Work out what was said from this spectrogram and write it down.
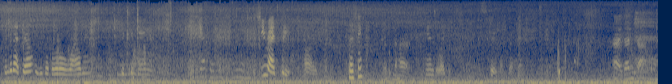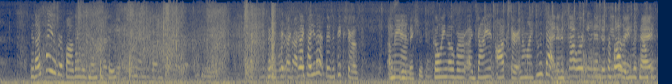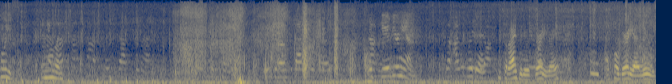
Remember that trail? He was like a little wild man. Big kid gang. She rides pretty hard. Does she? Hands are like straight like that. All right, go ahead. Did I tell you her father was mounted police? There's a pi- uh, Did I tell you that? There's a picture of a I see a man picture of going over a giant oxer, and I'm like, who is that? And if it's not working, then just her father. the He was okay? mounted police in England. Just give your hands. That's what I have to do with Gertie, right? I pull Gertie, I lose.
